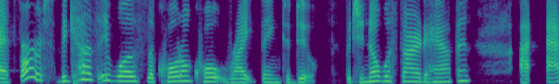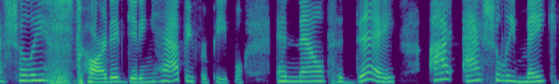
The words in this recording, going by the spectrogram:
at first because it was the quote unquote right thing to do. But you know what started to happen? I actually started getting happy for people. And now today, I actually make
